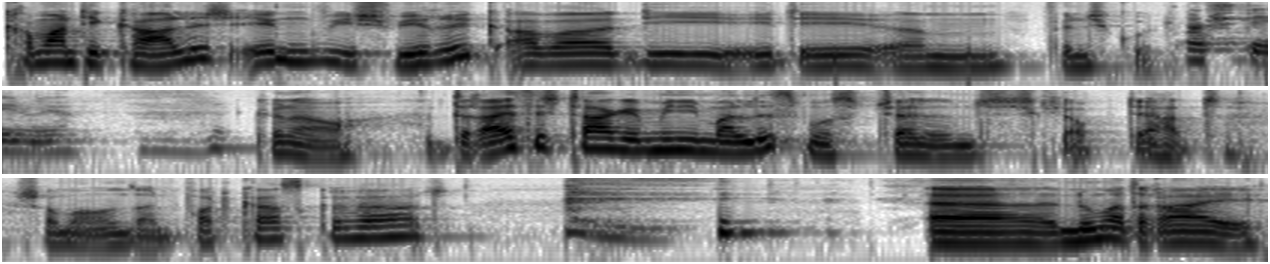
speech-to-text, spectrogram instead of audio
Grammatikalisch irgendwie schwierig, aber die Idee ähm, finde ich gut. Verstehen wir. Genau. 30 Tage Minimalismus-Challenge. Ich glaube, der hat schon mal unseren Podcast gehört. äh, Nummer 3.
